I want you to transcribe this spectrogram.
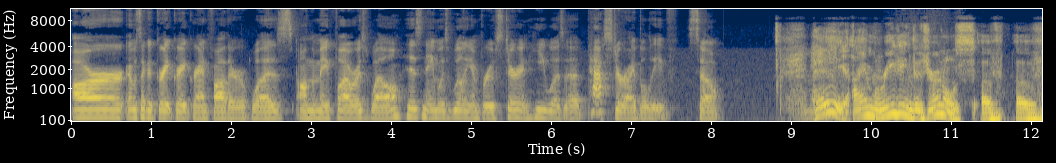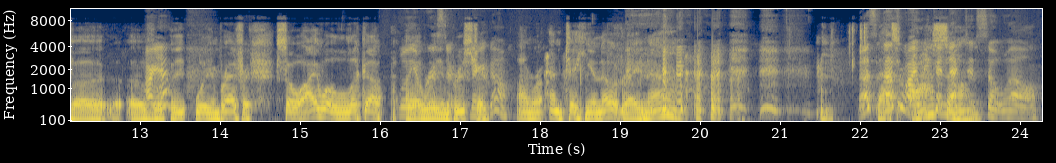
our it was like a great great grandfather was on the Mayflower as well. His name was William Brewster, and he was a pastor, I believe. So Hey, I'm reading the journals of of, uh, of Are ya? Wi- William Bradford, so I will look up William uh, William Brewster. Brewster. There you go. I'm I'm taking a note right now. that's that's, That's why we connected so well.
